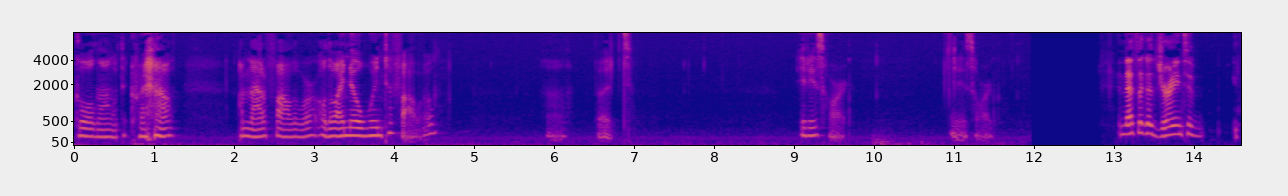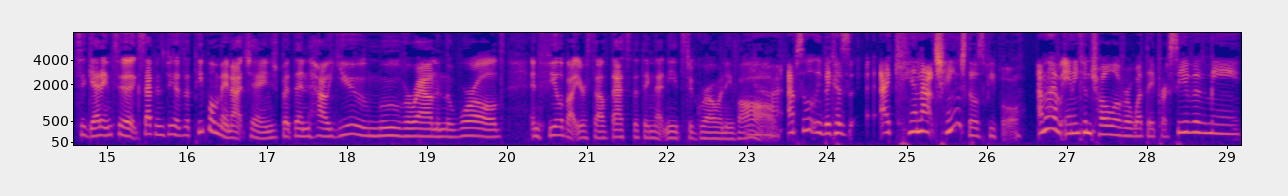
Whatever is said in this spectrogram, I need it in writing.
go along with the crowd. I'm not a follower, although I know when to follow. Uh, but it is hard. It is hard. And that's like a journey to to getting to acceptance because the people may not change, but then how you move around in the world and feel about yourself, that's the thing that needs to grow and evolve. Yeah, absolutely. Because I cannot change those people. I don't have any control over what they perceive of me,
